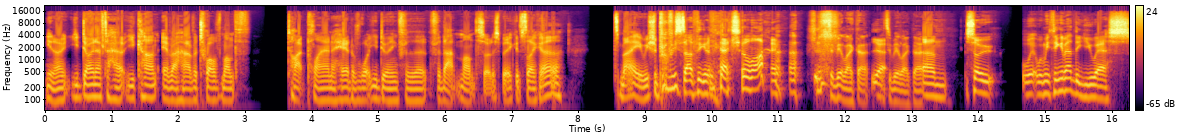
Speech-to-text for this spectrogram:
you know you don't have to have you can't ever have a 12 month type plan ahead of what you're doing for the for that month, so to speak. It's like, uh, it's May. We should probably start thinking about July. it's a bit like that. Yeah. it's a bit like that. Um, so wh- when we think about the US,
